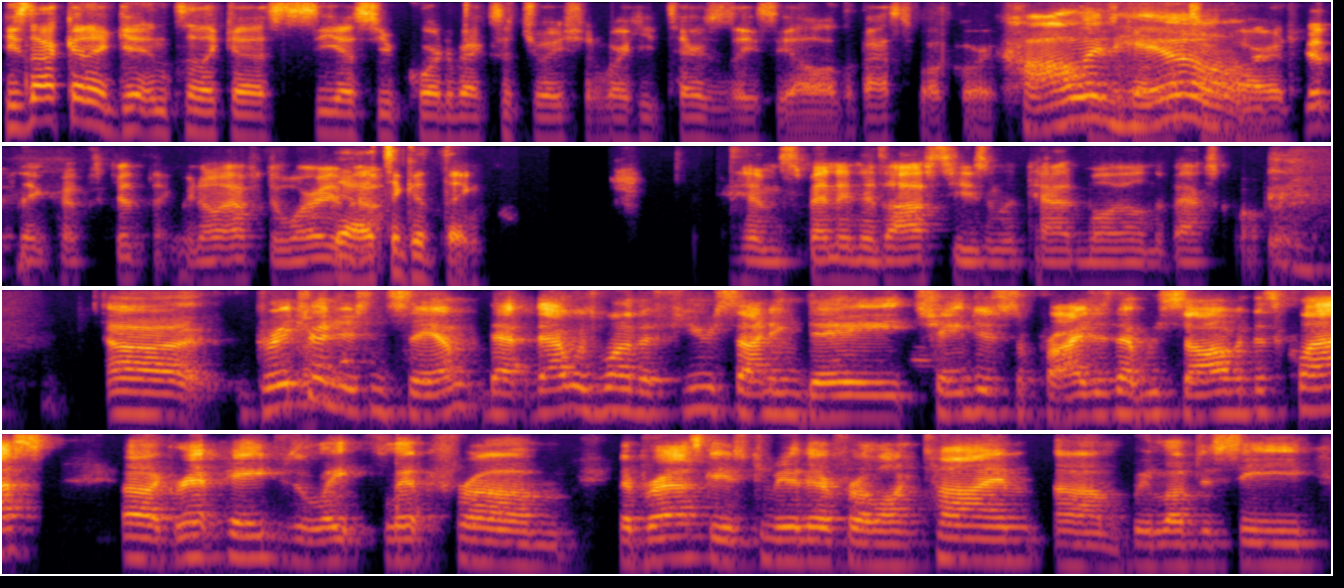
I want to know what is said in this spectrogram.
He's not gonna get into like a CSU quarterback situation where he tears his ACL on the basketball court. Colin He's too Hill. hard. good thing. That's a good thing. We don't have to worry Yeah, about that's a good thing. him spending his off season with Tad Boyle in the basketball. court. Uh, great transition, Sam. That that was one of the few signing day changes, surprises that we saw with this class. Uh, Grant Page was a late flip from Nebraska. He's committed there for a long time. Um, we love to see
